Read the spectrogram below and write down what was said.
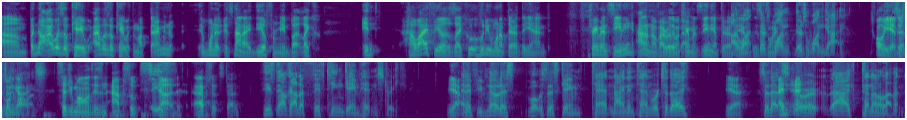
Um, but no, I was okay. I was okay with him up there. I mean, it, it, it's not ideal for me, but like it, how I feel is like who who do you want up there at the end? Trey Mancini? I don't know if I really want no. Trey Mancini up there. At the want, there's point. one. There's one guy. Oh yeah, there's Cedric one guy. Mullins. Cedric Mullins is an absolute stud. He's, absolute stud. He's now got a 15 game hitting streak. Yeah. And if you've noticed, what was this game? 10, 9 and 10 were today? Yeah. So that's and, or uh, 10 and 11.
